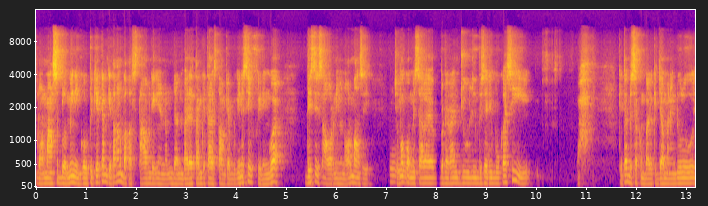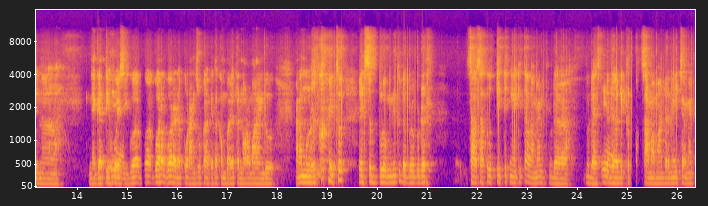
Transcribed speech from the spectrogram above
normal sebelum ini. Gue pikir kan kita kan bakal setahun kayak gini dan pada time kita setahun kayak begini sih feeling gue this is our new normal sih. Hmm. Cuma kalau misalnya beneran Juli bisa dibuka sih, wah kita bisa kembali ke zaman yang dulu in a negatif yeah. way sih. Gue gua, gua, gua rada kurang suka kita kembali ke normal yang dulu. Karena menurut gue itu yang sebelum ini tuh udah bener-bener salah satu titiknya kita lah men udah udah yeah. udah diketok sama mother nature men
